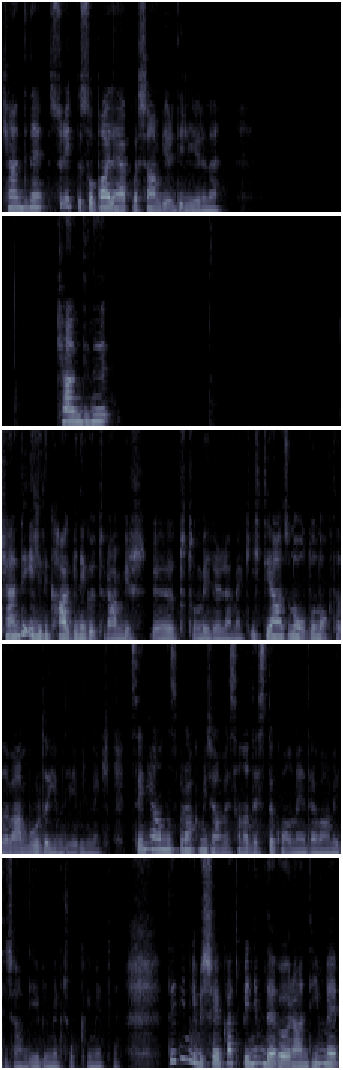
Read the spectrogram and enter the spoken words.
kendine sürekli sopayla yaklaşan bir dil yerine kendini kendi elini kalbine götüren bir e, tutum belirlemek, ihtiyacın olduğu noktada ben buradayım diyebilmek, seni yalnız bırakmayacağım ve sana destek olmaya devam edeceğim diyebilmek çok kıymetli. Dediğim gibi şefkat benim de öğrendiğim ve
